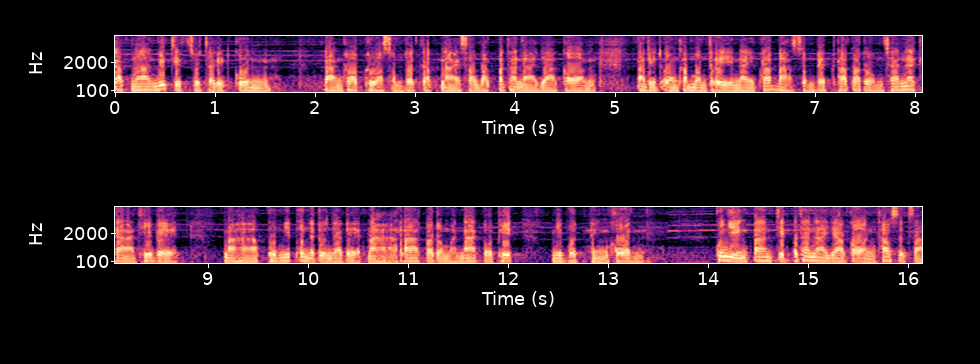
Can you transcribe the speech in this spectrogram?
กับนางวิจิตสุจริตกุล ด้านครอบครัวสมรสกับนายสวัสดิ์พัฒนายากร อดีตองคมนตรีในพระบาทสมเด็จพระบรมชนากาธิเบศรมหาภูมิพลอดุลยเดชมหาราชบรมนาถบพิตรมีบุตรหนึ่งคน คุณหญิงปานจิตพัฒนายากรเข้าศึกษา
